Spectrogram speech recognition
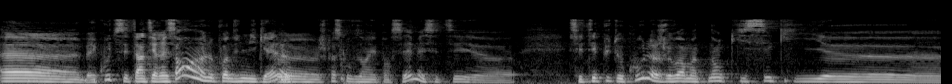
Euh, bah écoute, c'était intéressant hein, le point de vue de Michael. Ouais. Euh, je sais pas ce que vous en avez pensé, mais c'était euh, c'était plutôt cool. Je vais voir maintenant qui c'est qui euh,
